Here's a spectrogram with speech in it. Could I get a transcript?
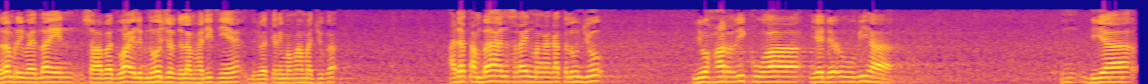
dalam riwayat lain sahabat Wa'il bin Hujr dalam hadisnya diriwayatkan Imam Ahmad juga ada tambahan selain mengangkat telunjuk yuharrikuha yad'u biha dia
